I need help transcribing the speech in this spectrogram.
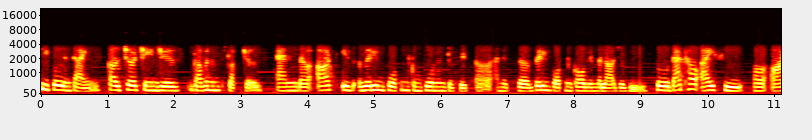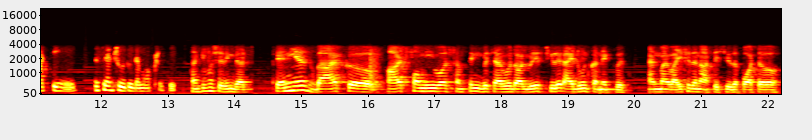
people in times culture changes governance structures and uh, art is a very important component of it uh, and it's a very important cog in the larger wheel so that's how i see uh, art being essential to democracy thank you for sharing that 10 years back uh, art for me was something which i would always feel that i don't connect with and my wife is an artist. She's a potter,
